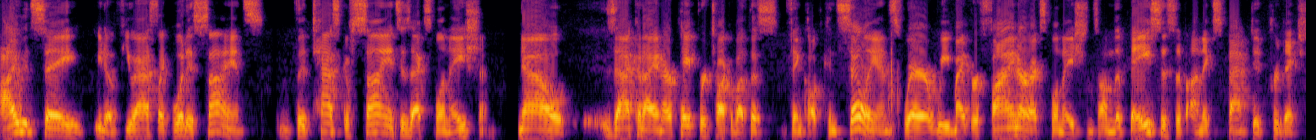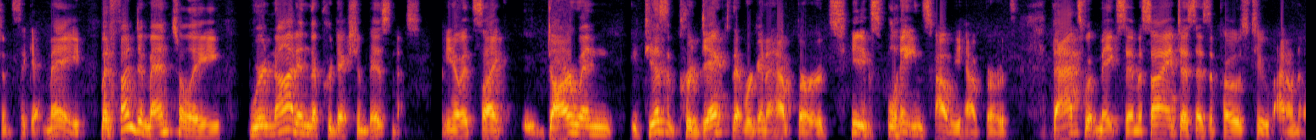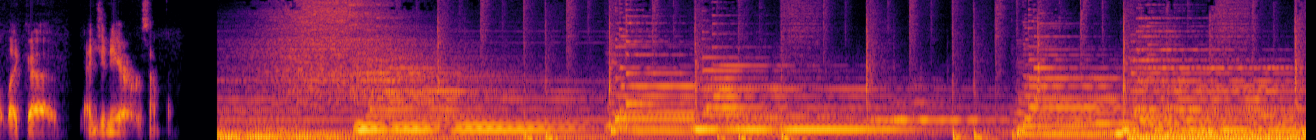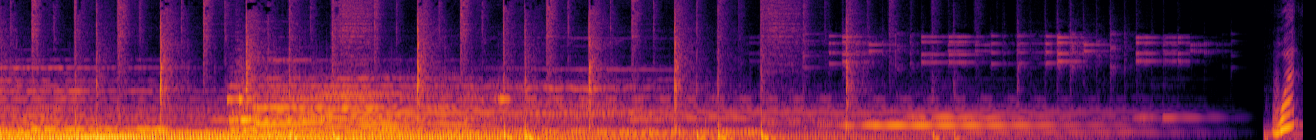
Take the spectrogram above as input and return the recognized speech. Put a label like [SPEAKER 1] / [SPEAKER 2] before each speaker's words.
[SPEAKER 1] I would say, you know, if you ask, like, what is science? The task of science is explanation. Now, Zach and I in our paper talk about this thing called consilience, where we might refine our explanations on the basis of unexpected predictions that get made. But fundamentally, we're not in the prediction business. You know, it's like Darwin, he doesn't predict that we're going to have birds. He explains how we have birds. That's what makes him a scientist as opposed to, I don't know, like a engineer or something.
[SPEAKER 2] What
